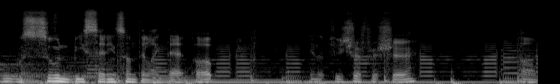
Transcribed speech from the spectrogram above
we will soon be setting something like that up in the future for sure. Um,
